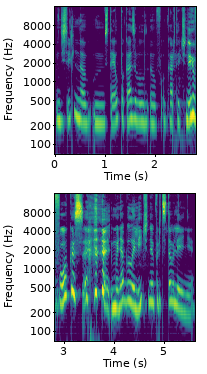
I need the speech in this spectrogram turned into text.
действительно стоял, показывал э, карточные фокусы. У меня было личное представление.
